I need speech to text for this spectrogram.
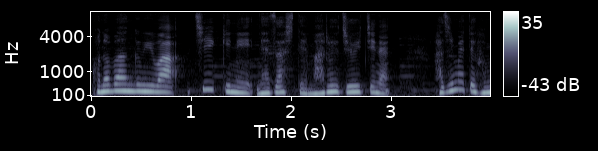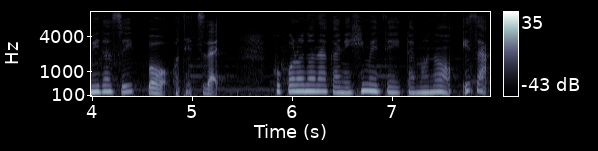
この番組は地域に根ざして丸11年初めて踏み出す一歩をお手伝い。心の中に秘めていたものをいざ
